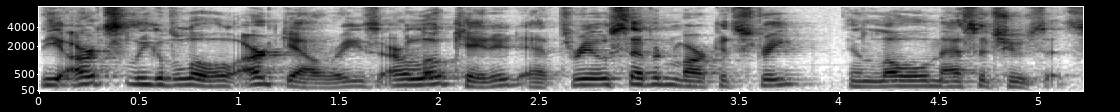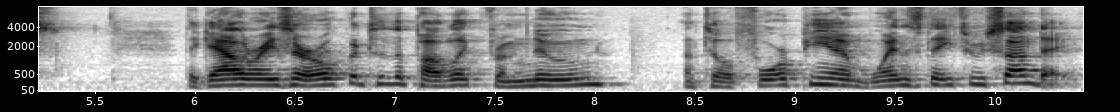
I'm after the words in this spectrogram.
The Arts League of Lowell art galleries are located at 307 Market Street in Lowell, Massachusetts. The galleries are open to the public from noon until 4 p.m. Wednesday through Sunday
